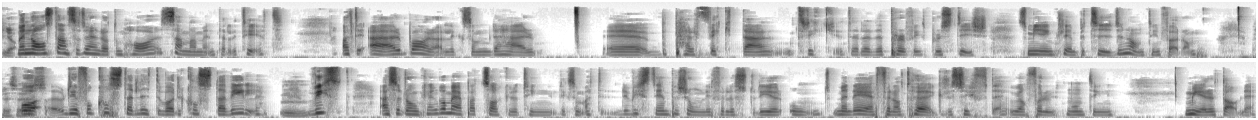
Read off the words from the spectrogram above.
Ja. Men någonstans så tror jag ändå att de har samma mentalitet. Att det är bara liksom det här eh, perfekta tricket eller the perfect prestige som egentligen betyder någonting för dem. precis. Och det får kosta lite vad det kosta vill. Mm, Visst, alltså de kan gå med på att saker och ting, liksom att det visst är en personlig förlust och det gör ont, men det är för något högre syfte och jag får ut någonting mer utav det.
